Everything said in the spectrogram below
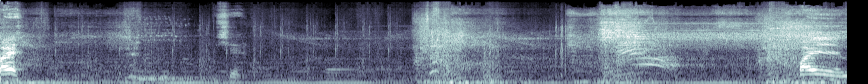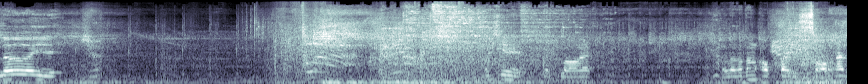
ปโอเคไปเลย เคเรียบร้อย แล้วเราก็ต้องเอาไปสองอัน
